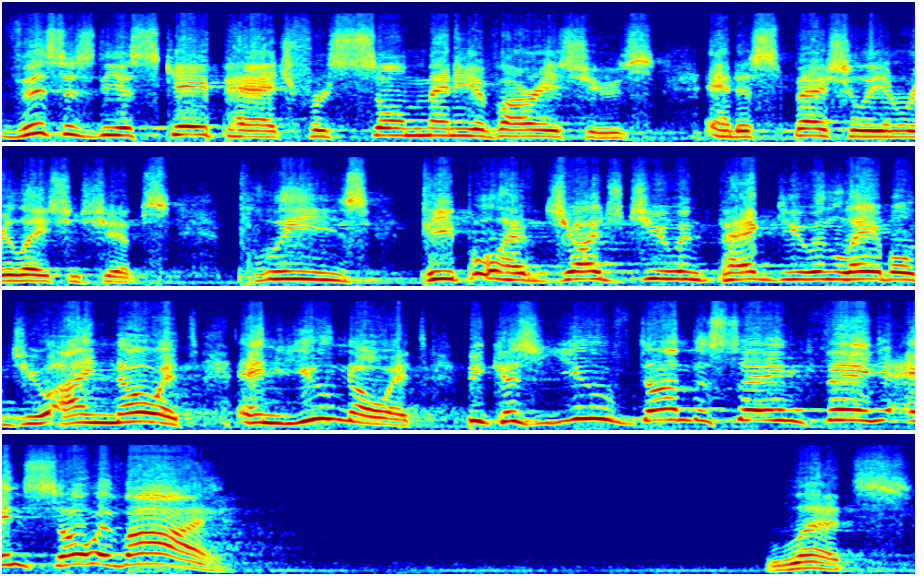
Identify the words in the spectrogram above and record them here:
This is the escape hatch for so many of our issues, and especially in relationships. Please, people have judged you and pegged you and labeled you. I know it, and you know it, because you've done the same thing, and so have I. Let's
